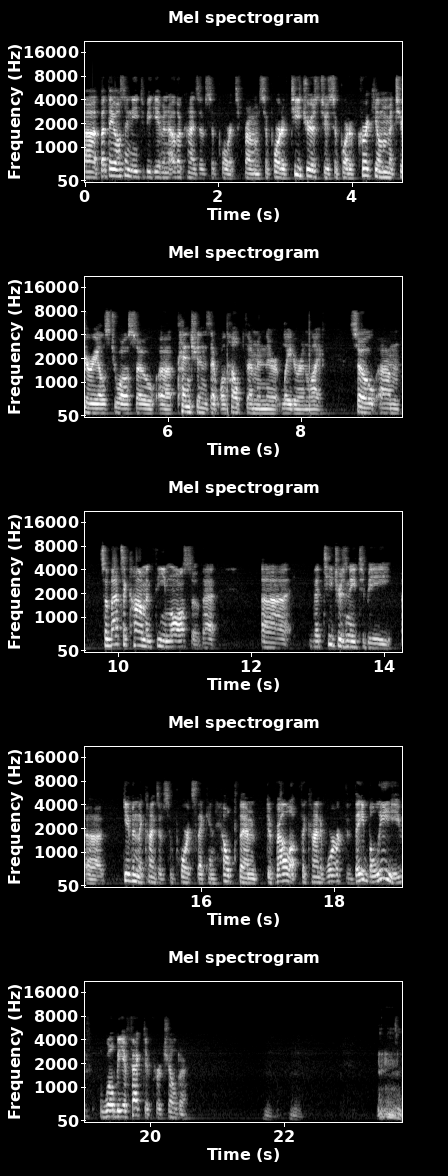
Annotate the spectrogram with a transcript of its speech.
uh, but they also need to be given other kinds of supports, from supportive teachers to supportive curriculum materials to also uh, pensions that will help them in their later in life. So, um, so that's a common theme also that uh, the teachers need to be uh, given the kinds of supports that can help them develop the kind of work that they believe will be effective for children. Mm-hmm.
